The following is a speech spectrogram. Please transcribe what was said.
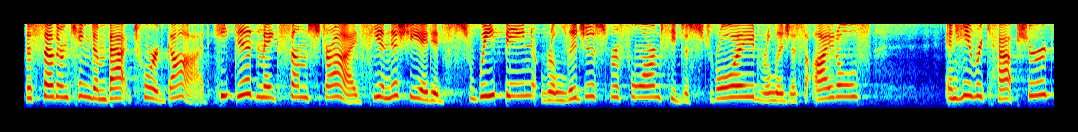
the southern kingdom back toward God. He did make some strides. He initiated sweeping religious reforms, he destroyed religious idols, and he recaptured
